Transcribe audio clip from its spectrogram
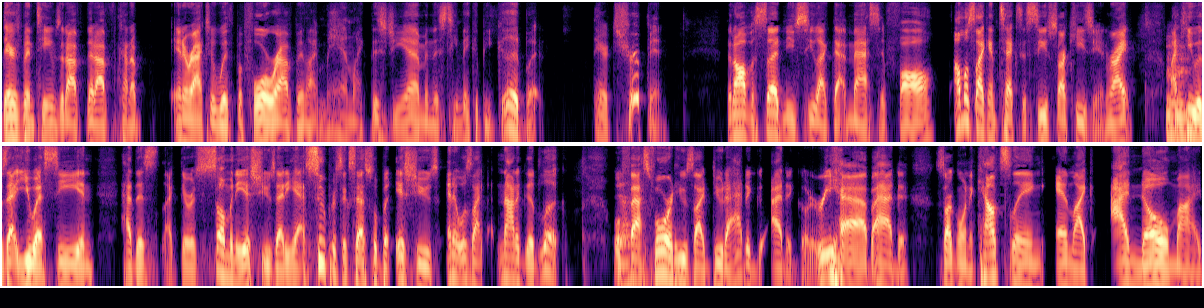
there's been teams that I've that I've kind of interacted with before where I've been like, man, like this GM and this team, they could be good, but they're tripping. Then all of a sudden you see like that massive fall, almost like in Texas, Steve Sarkisian, right? Mm-hmm. Like he was at USC and had this, like there was so many issues that he had, super successful, but issues, and it was like not a good look. Well, yeah. fast forward, he was like, dude, I had to I had to go to rehab, I had to start going to counseling, and like I know my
